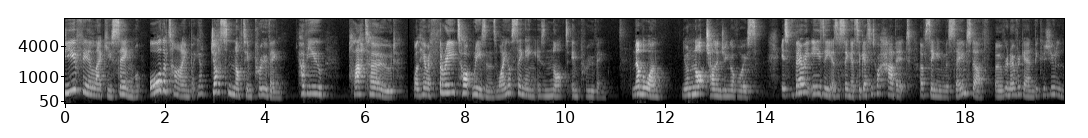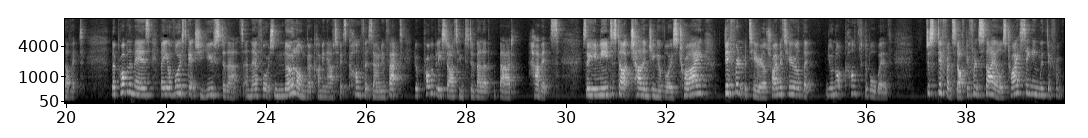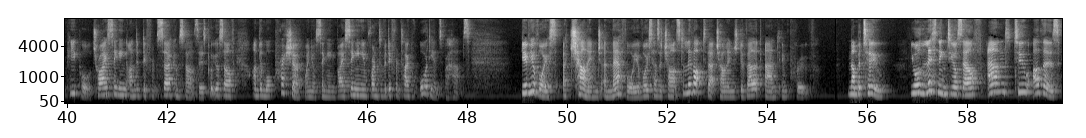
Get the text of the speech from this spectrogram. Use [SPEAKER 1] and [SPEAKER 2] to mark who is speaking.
[SPEAKER 1] Do you feel like you sing all the time, but you're just not improving? Have you plateaued? Well, here are three top reasons why your singing is not improving. Number one, you're not challenging your voice. It's very easy as a singer to get into a habit of singing the same stuff over and over again because you love it. The problem is that your voice gets used to that and therefore it's no longer coming out of its comfort zone. In fact, you're probably starting to develop bad habits. So you need to start challenging your voice. Try different material, try material that you're not comfortable with. Just different stuff, different styles. Try singing with different people. Try singing under different circumstances. Put yourself under more pressure when you're singing by singing in front of a different type of audience, perhaps. Give your voice a challenge, and therefore your voice has a chance to live up to that challenge, develop, and improve. Number two, you're listening to yourself and to others.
